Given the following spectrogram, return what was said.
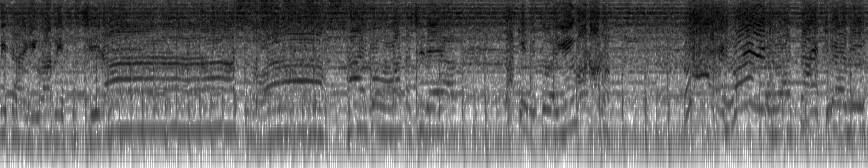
みたいにわ散らすのは最後の私で叫びというものの我々は叫びっ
